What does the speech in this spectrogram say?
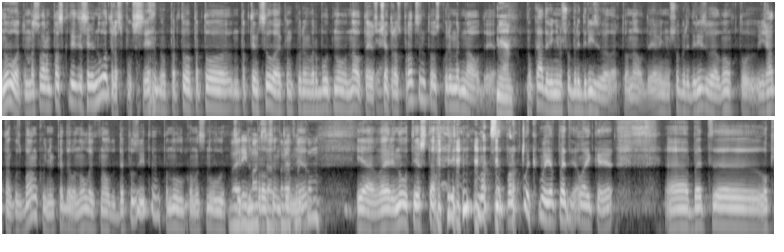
Nu, ot, mēs varam paskatīties arī no otras puses, ja? nu, par, to, par, to, par tiem cilvēkiem, kuriem varbūt nu, nav tajos 4%, kuriem ir nauda. Ja? Jā. Nu, kāda viņam šobrīd ir izvēle ar to naudu? Ja? Viņam šobrīd ir izvēle, nu, to, viņš atnāk uz banku, viņam piedāvā noliekt naudu depozītā 0,0%. Vai arī par atlikumu? Ja? Jā, vai arī nu, tieši tā, maksāt par atlikumu, ja pēdējā laikā. Ja? Bet, uh, ok,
